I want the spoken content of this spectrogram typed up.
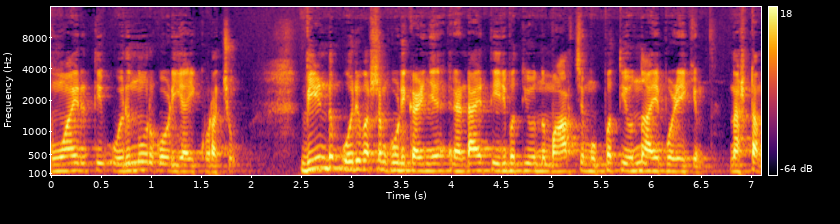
മൂവായിരത്തി ഒരുന്നൂറ് കോടിയായി കുറച്ചു. വീണ്ടും ഒരു വർഷം കൂടി കഴിഞ്ഞ് രണ്ടായിരത്തി ഇരുപത്തിയൊന്ന് മാർച്ച് മുപ്പത്തിയൊന്ന് ആയപ്പോഴേക്കും നഷ്ടം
